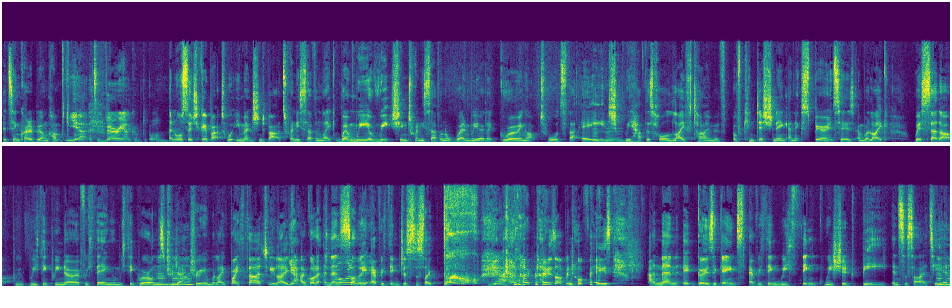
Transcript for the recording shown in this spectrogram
it's incredibly uncomfortable. yeah it's very uncomfortable And also to go back to what you mentioned about 27, like when we are reaching 27 or when we are like growing up towards that age, Mm-hmm. we have this whole lifetime of, of conditioning and experiences. And we're like, we're set up, we, we think we know everything and we think we're on this trajectory. And we're like, by 30, like, Mm-hmm. Yeah, I've got it. And then suddenly everything just is like, Yeah. and like blows up in your face. and then it goes against everything we think we should be in society and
